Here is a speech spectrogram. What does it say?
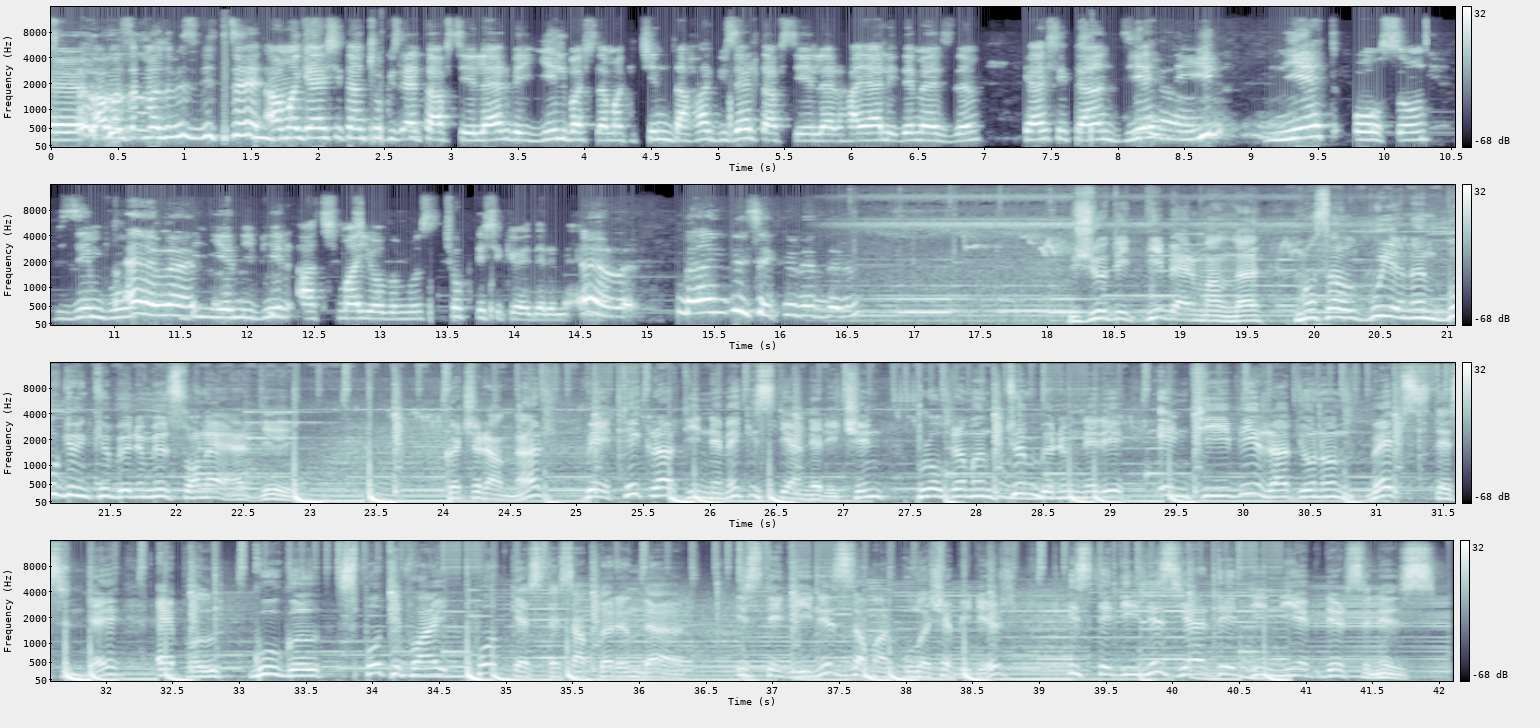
Ee, ama zamanımız bitti ama gerçekten çok güzel tavsiyeler ve yıl başlamak için daha güzel tavsiyeler hayal edemezdim. Gerçekten diyet değil, niyet olsun bizim bu Evet, 2021 açma yolumuz. Çok teşekkür ederim. Ervan. evet. Ben teşekkür ederim. Judith Lieberman'la Masal Buya'nın bugünkü bölümü sona erdi. Kaçıranlar ve tekrar dinlemek isteyenler için programın tüm bölümleri NTV Radyo'nun web sitesinde Apple, Google, Spotify podcast hesaplarında istediğiniz zaman ulaşabilir, istediğiniz yerde dinleyebilirsiniz.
